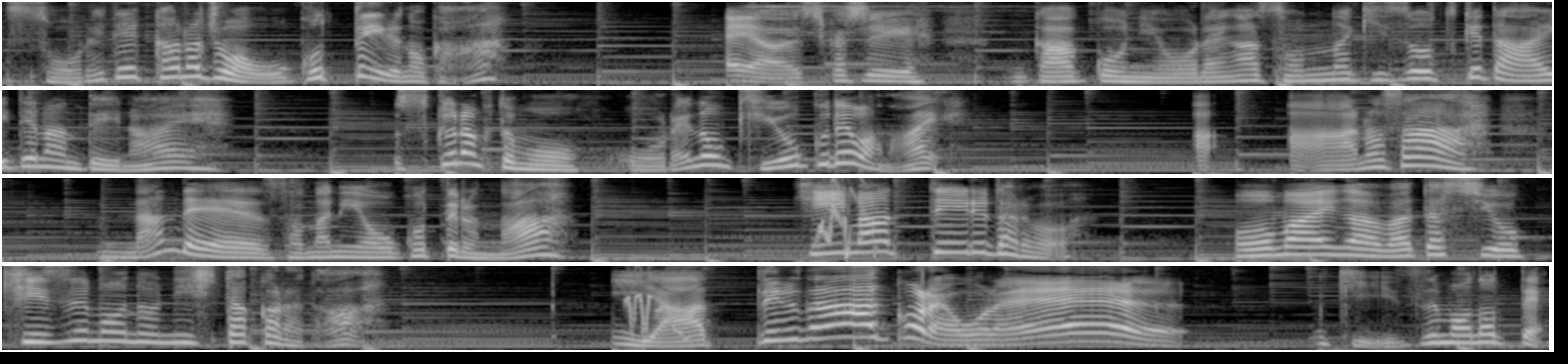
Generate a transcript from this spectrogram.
それで彼女は怒っているのか？いやしかし過去に俺がそんな傷をつけた相手なんていない。少なくとも俺の記憶ではない。ああのさなんでそんなに怒ってるんだ？決まっているだろう。お前が私を傷物にしたからだ。やってるなこれ俺。傷物って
